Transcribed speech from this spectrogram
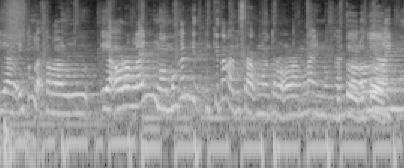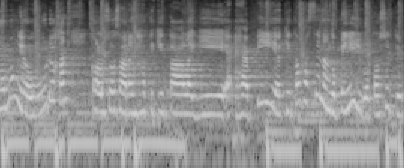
ya itu nggak terlalu ya orang lain ngomong kan kita- nggak bisa ngontrol orang lain dong kan. Kalau orang lain ngomong ya udah kan kalau suasana hati kita lagi happy ya kita pasti nanggepinnya juga positif.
